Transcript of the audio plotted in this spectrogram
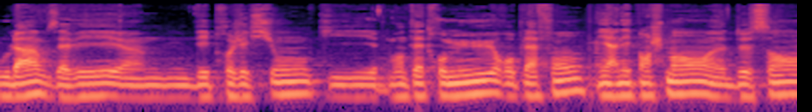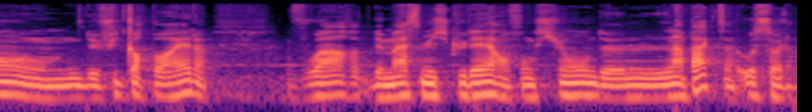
où là vous avez euh, des projections qui vont être au mur, au plafond, et un épanchement euh, de sang, de fluide corporel, voire de masse musculaire en fonction de l'impact au sol.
